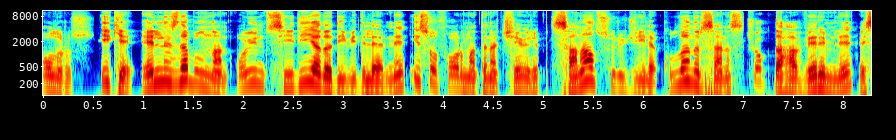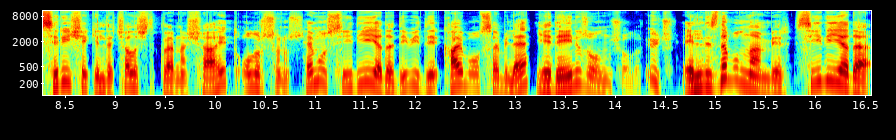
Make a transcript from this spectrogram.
oluruz. 2. Elinizde bulunan oyun CD ya da DVD'lerini ISO formatına çevirip sanal sürücü ile kullanırsanız çok daha verimli ve seri şekilde çalıştıklarına şahit olursunuz. Hem o CD ya da DVD kaybolsa bile yedeğiniz olmuş olur. 3. Elinizde bulunan bir CD ya da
